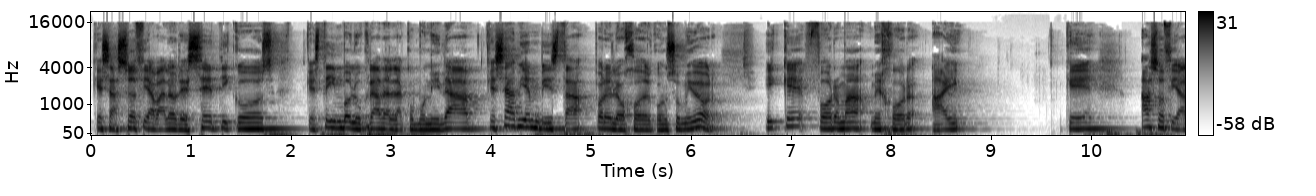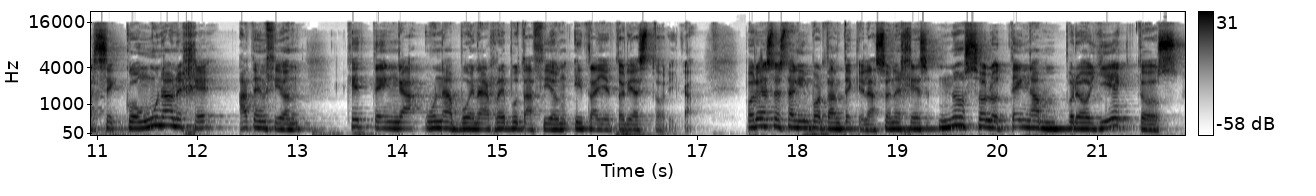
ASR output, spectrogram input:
que se asocia a valores éticos, que esté involucrada en la comunidad, que sea bien vista por el ojo del consumidor. ¿Y qué forma mejor hay que asociarse con una ONG, atención, que tenga una buena reputación y trayectoria histórica? Por eso es tan importante que las ONGs no solo tengan proyectos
